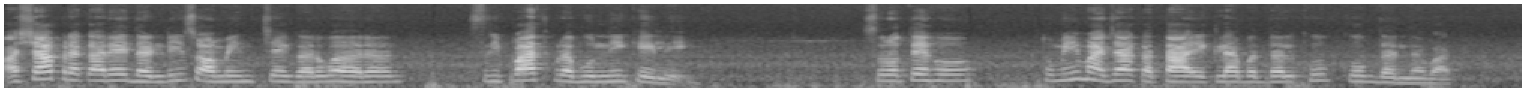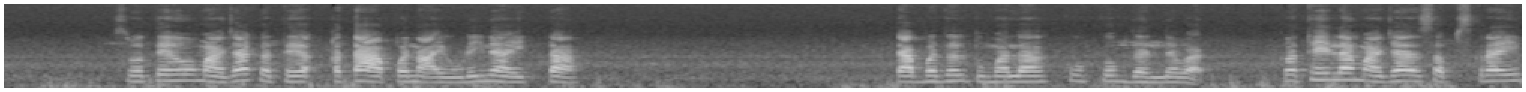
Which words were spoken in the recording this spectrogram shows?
अशा प्रकारे दंडी स्वामींचे गर्वहरण श्रीपाद प्रभूंनी केले. श्रोते हो तुम्ही माझ्या कथा ऐकल्याबद्दल खूप खूप धन्यवाद. श्रोते हो माझ्या कथे कथा आपण आवडीने ऐकता. त्याबद्दल तुम्हाला खूप खूप धन्यवाद. कथेला माझ्या सबस्क्राईब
